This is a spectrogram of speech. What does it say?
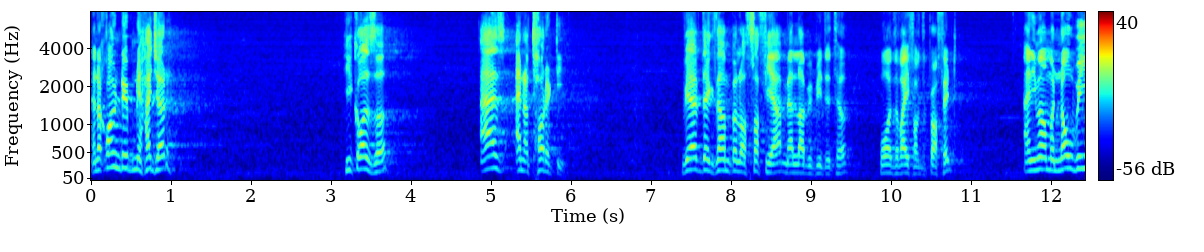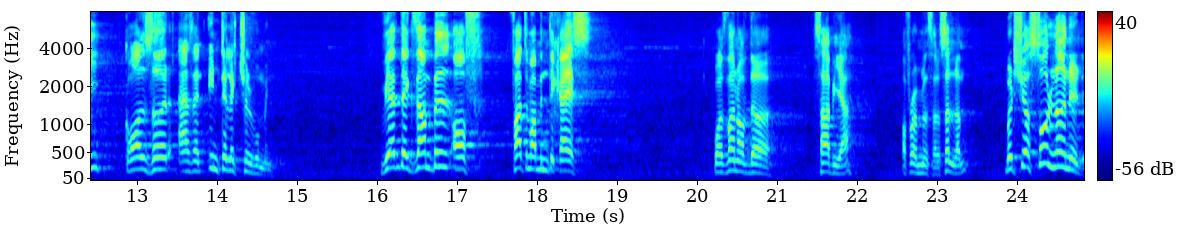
And according to Ibn Hajar, he calls her as an authority. We have the example of Safiya, may Allah be pleased with her, who was the wife of the Prophet. And Imam Nawawi calls her as an intellectual woman. We have the example of Fatima bint Qais, was one of the Sahabiya of Prophet but she was so learned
